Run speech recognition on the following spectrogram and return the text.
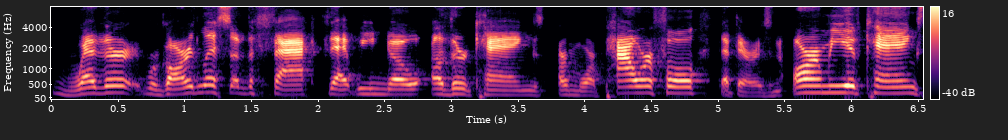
whether regardless of the fact that we know other kangs are more powerful that there is an army of kangs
